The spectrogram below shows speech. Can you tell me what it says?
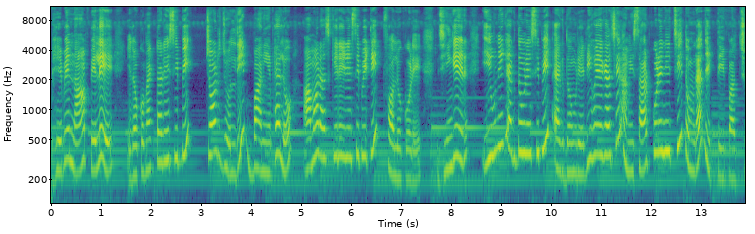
ভেবে না পেলে এরকম একটা রেসিপি চট জলদি বানিয়ে ফেলো। আমার আজকের এই রেসিপিটি ফলো করে। ঝিঙের ইউনিক একদম রেসিপি একদম রেডি হয়ে গেছে। আমি সার্ভ করে নিচ্ছি, তোমরা দেখতেই পাচ্ছ।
